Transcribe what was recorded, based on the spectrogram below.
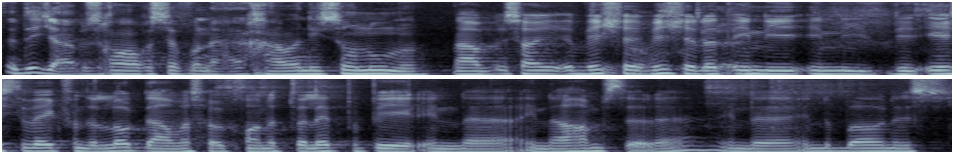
En dit jaar hebben ze gewoon gezegd van, nou, dat gaan we niet zo noemen. Nou, zou je, wist, je, wist je dat in, die, in die, die eerste week van de lockdown was ook gewoon het toiletpapier in de, in de hamster, hè? In, de, in de bonus.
